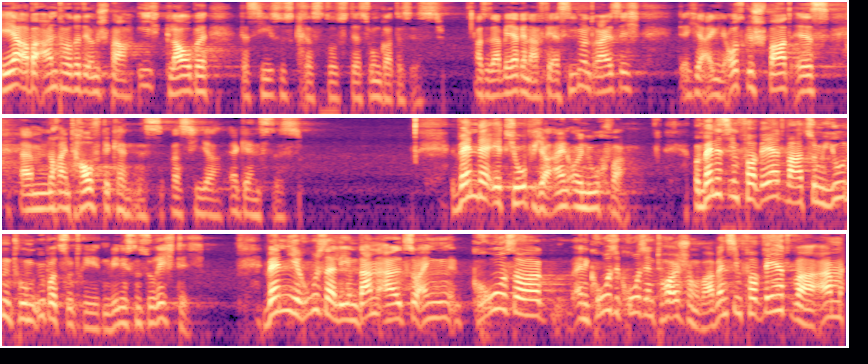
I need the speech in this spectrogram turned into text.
Er aber antwortete und sprach, ich glaube, dass Jesus Christus der Sohn Gottes ist. Also da wäre nach Vers 37, der hier eigentlich ausgespart ist, ähm, noch ein Taufbekenntnis, was hier ergänzt ist. Wenn der Äthiopier ein Eunuch war, und wenn es ihm verwehrt war, zum Judentum überzutreten, wenigstens so richtig, wenn Jerusalem dann also ein großer, eine große, große Enttäuschung war, wenn es ihm verwehrt war, am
